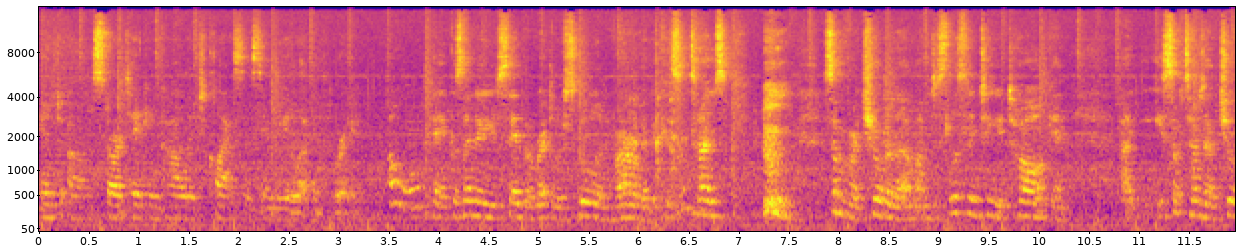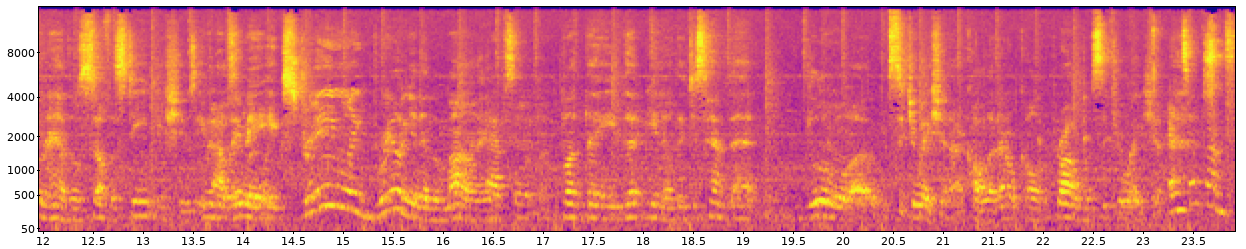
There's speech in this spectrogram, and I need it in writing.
enter, um, start taking college classes in the 11th grade. Oh, okay, because I know you say the regular school environment, because sometimes some of our children, um, I'm just listening to you talk, and uh, sometimes our children have those self-esteem issues, even though they may be extremely brilliant in the mind. Absolutely. but they, that you know, they just have that little uh, situation. I call it. I don't call it a problem. A situation. And sometimes,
